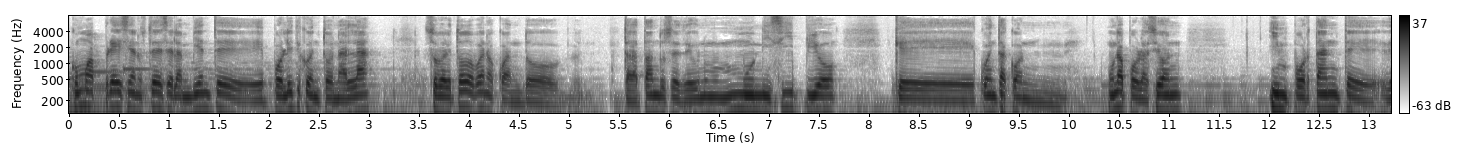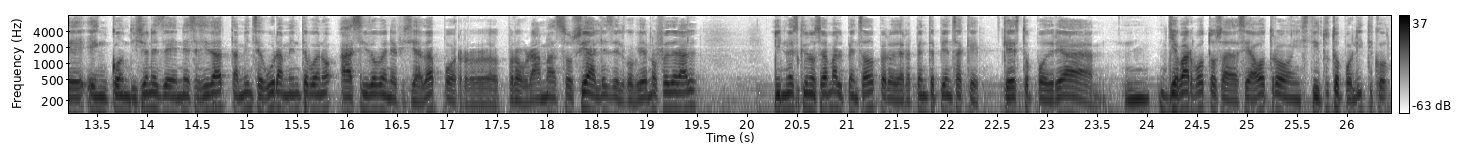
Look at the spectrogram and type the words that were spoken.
¿Cómo aprecian ustedes el ambiente político en Tonalá? Sobre todo, bueno, cuando tratándose de un municipio que cuenta con una población importante de, en condiciones de necesidad, también seguramente bueno, ha sido beneficiada por programas sociales del gobierno federal. Y no es que uno sea mal pensado, pero de repente piensa que, que esto podría llevar votos hacia otro instituto político.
